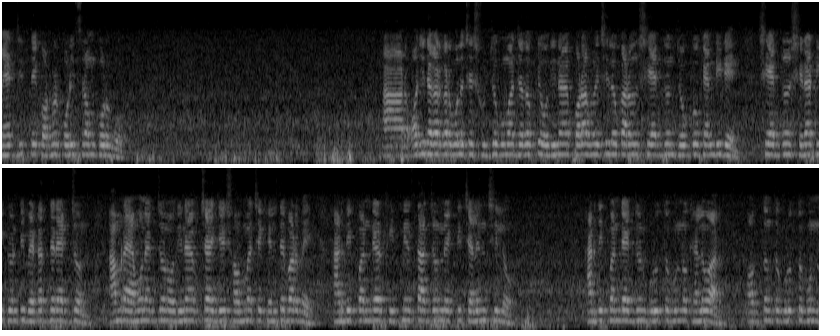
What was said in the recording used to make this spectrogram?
ম্যাচ জিততে কঠোর পরিশ্রম করব। আর অজিত আগারকর বলেছে সূর্য কুমার যাদবকে অধিনায়ক করা হয়েছিল কারণ সে একজন যোগ্য ক্যান্ডিডেট। সে একজন সেরা টি টোয়েন্টি ব্যাটারদের একজন। আমরা এমন একজন অধিনায়ক চাই যে সব ম্যাচে খেলতে পারবে। হার্দিক পান্ডিয়ার ফিটনেস তার জন্য একটি চ্যালেঞ্জ ছিল। হার্দিক পান্ডে একজন গুরুত্বপূর্ণ খেলোয়াড়। অত্যন্ত গুরুত্বপূর্ণ।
